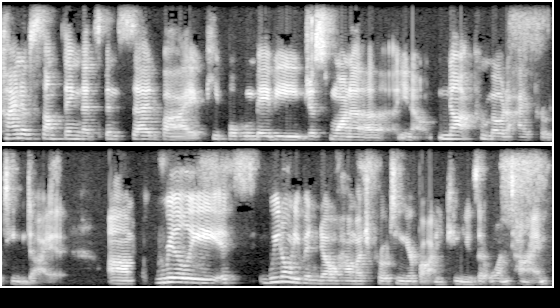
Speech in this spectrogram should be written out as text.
kind of something that's been said by people who maybe just want to, you know, not promote a high protein diet. Um, really, it's we don't even know how much protein your body can use at one time.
